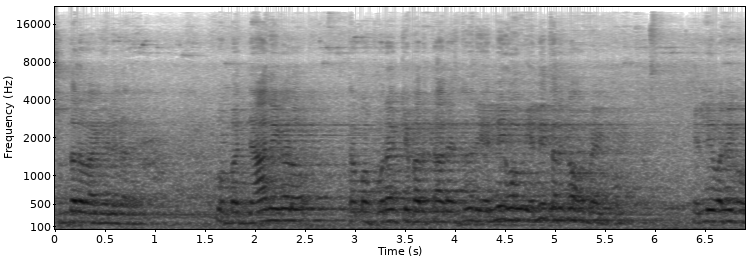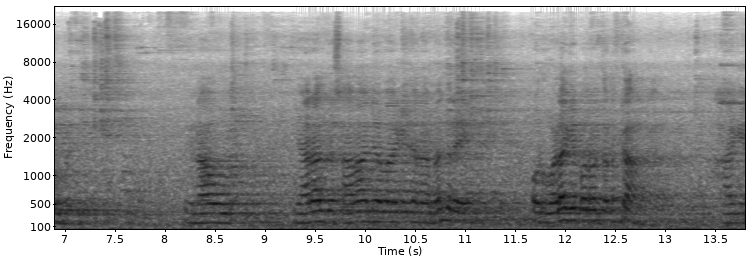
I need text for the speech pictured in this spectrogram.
ಸುಂದರವಾಗಿ ಹೇಳಿದ್ದಾರೆ. ಒಬ್ಬ ಜ್ಞಾನಿಗಳು ತಮ್ಮ ಪುರಕ್ಕೆ ಬರ್ತಾರೆ ಅಂತಂದರೆ ಎಲ್ಲಿ ಹೋಗಿ, ಎಲ್ಲಿ ತನಕ ಹೋಗಬೇಕು? ಎಲ್ಲಿವರೆಗೆ ಹೋಗಬೇಕು? ನಾವು ಯಾರಾದರೂ ಸಾಮಾನ್ಯವಾಗಿ ಜನ ಬಂದರೆ ಅವ್ರು ಒಳಗೆ ಬರೋ ತನಕ ಹಾಗೆ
